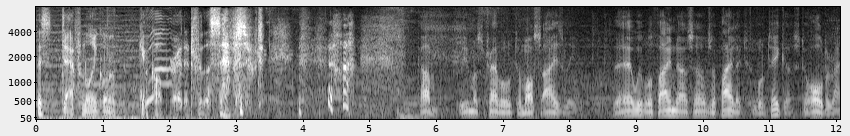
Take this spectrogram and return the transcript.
This is definitely gonna get copyrighted for this episode. Come, we must travel to Mos Eisley. There we will find ourselves a pilot who will take us to Alderaan.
